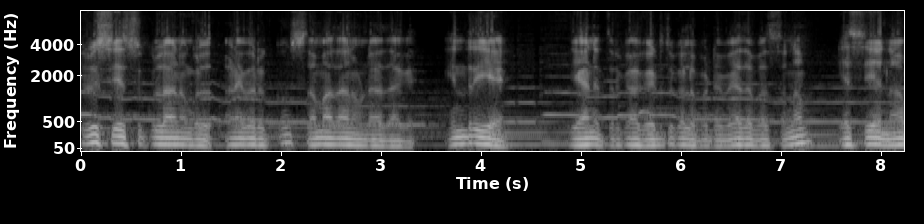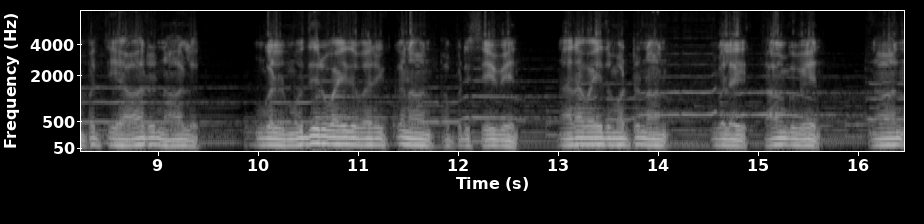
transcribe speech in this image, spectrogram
கிறிஸ்தியஸுக்குள்ளான உங்கள் அனைவருக்கும் சமாதானம் உண்டாதாக இன்றைய தியானத்திற்காக எடுத்துக்கொள்ளப்பட்ட வேத வசனம் எஸ்ஏ நாற்பத்தி ஆறு நாலு. உங்கள் முதிர் வயது வரைக்கும் நான் அப்படி செய்வேன். நர வயது மட்டும் நான் உங்களை தாங்குவேன். நான்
